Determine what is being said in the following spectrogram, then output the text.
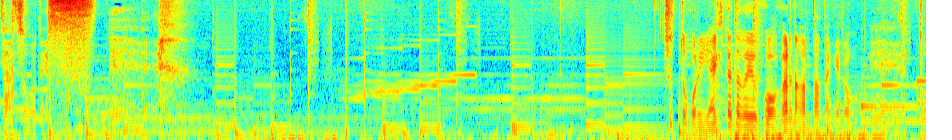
だそうです。えー、ちょっとこれやり方がよくわからなかったんだけど、えっ、ー、と、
